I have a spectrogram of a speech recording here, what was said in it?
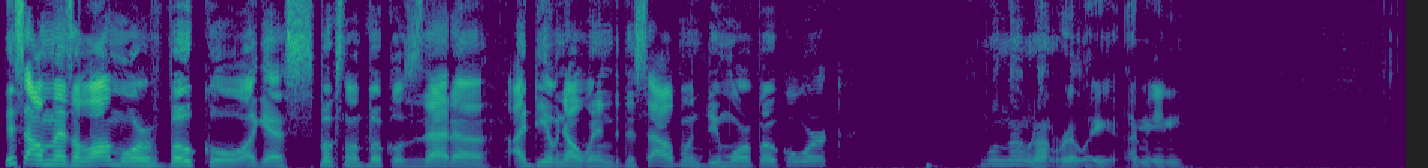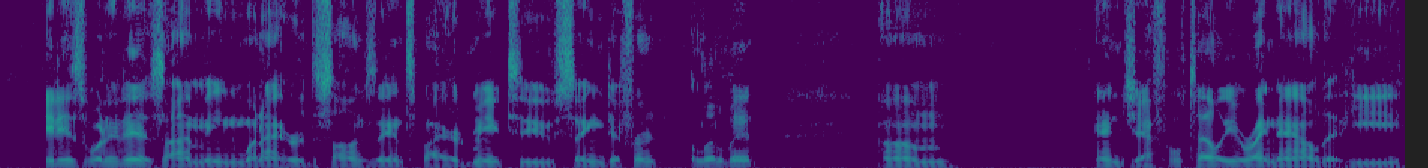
this album has a lot more vocal, I guess, focused on vocals. Is that a idea when y'all went into this album to do more vocal work? Well, no, not really. I mean, it is what it is. I mean, when I heard the songs, they inspired me to sing different a little bit. Um, and Jeff will tell you right now that he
